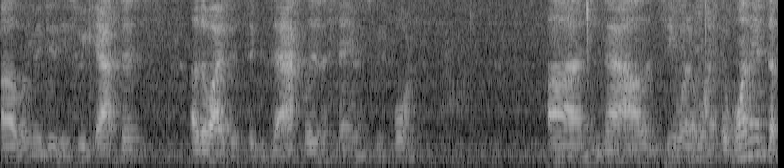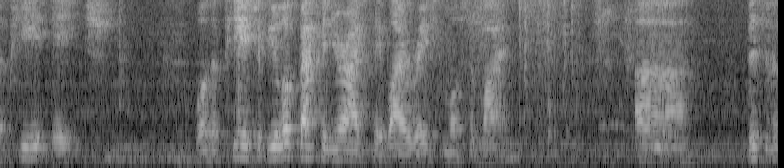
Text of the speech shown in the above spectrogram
uh, when we do these weak acids. Otherwise, it's exactly the same as before. Uh, now, let's see what it wanted. It wanted the pH. Well, the pH, if you look back in your ice table, I erased most of mine. Uh, this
